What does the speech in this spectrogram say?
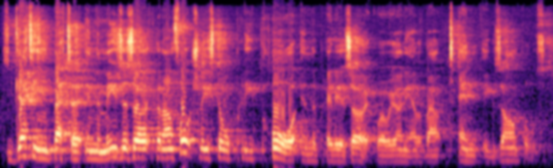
It's getting better in the Mesozoic, but unfortunately still pretty poor in the Paleozoic, where we only have about 10 examples,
